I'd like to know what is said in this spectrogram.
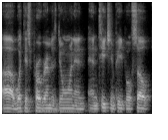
uh, what this program is doing and and teaching people. So,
